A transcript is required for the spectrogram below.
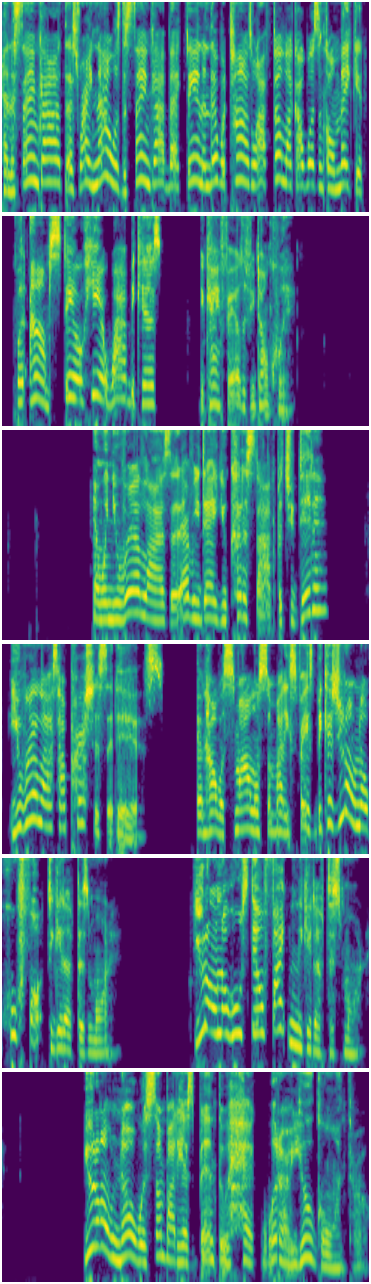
And the same God that's right now is the same God back then. And there were times where I felt like I wasn't going to make it. but I'm still here. Why? Because you can't fail if you don't quit. And when you realize that every day you could have stopped, but you didn't, you realize how precious it is and how a smile on somebody's face because you don't know who fought to get up this morning. You don't know who's still fighting to get up this morning. You don't know what somebody has been through. Heck, what are you going through?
